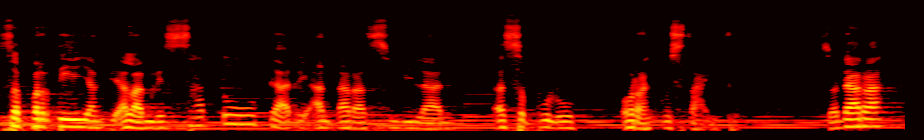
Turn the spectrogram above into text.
Seperti yang dialami satu dari antara sembilan, eh, sepuluh orang kusta itu. Saudara,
